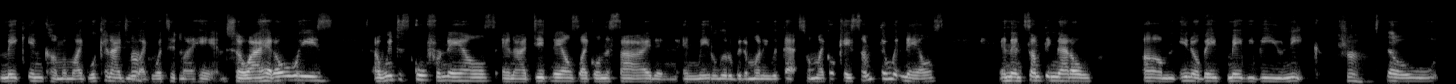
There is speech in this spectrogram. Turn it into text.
make income i'm like what can i do Sure. like what's in my hand so i had always i went to school for nails and i did nails like on the side and, and made a little bit of money with that so i'm like okay something with nails and then something that'll um you know may- maybe be unique Sure. so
